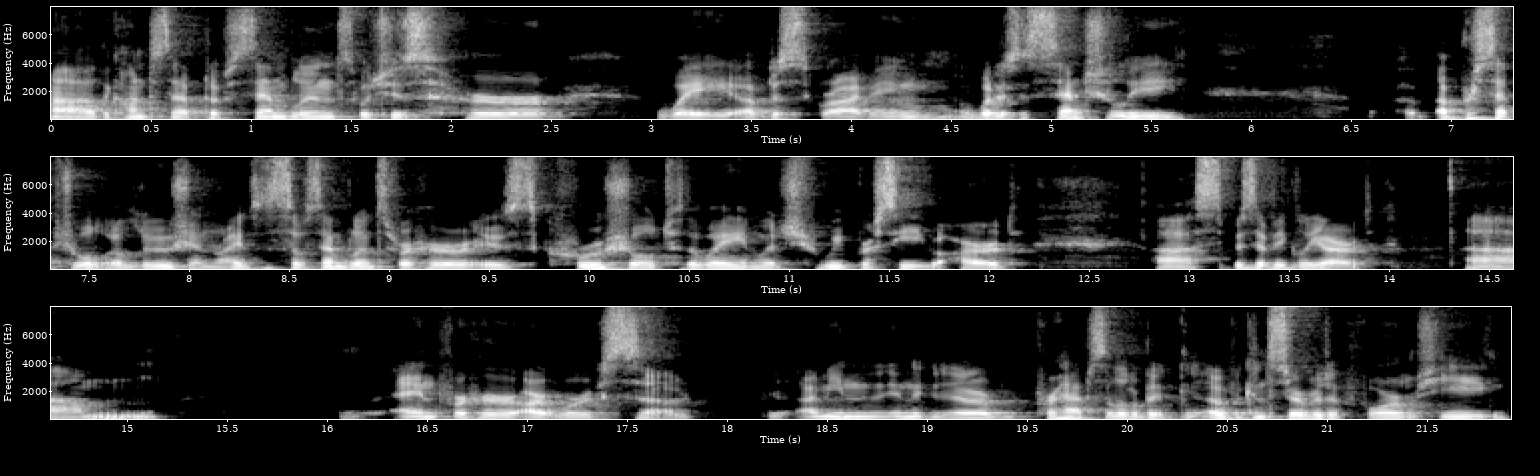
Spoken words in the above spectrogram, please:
uh, the concept of semblance, which is her way of describing what is essentially a perceptual illusion, right? So semblance for her is crucial to the way in which we perceive art, uh, specifically art. Um, and for her artworks, uh, I mean, in the, or perhaps a little bit of a conservative form, she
